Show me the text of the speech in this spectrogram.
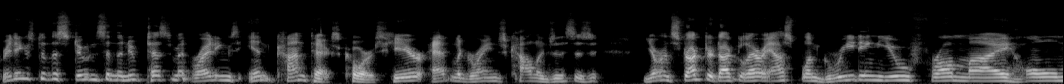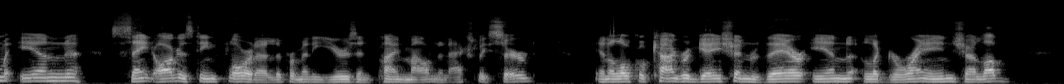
Greetings to the students in the New Testament Writings in Context course here at LaGrange College. This is your instructor, Dr. Larry Asplund, greeting you from my home in St. Augustine, Florida. I lived for many years in Pine Mountain and actually served in a local congregation there in LaGrange. I love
